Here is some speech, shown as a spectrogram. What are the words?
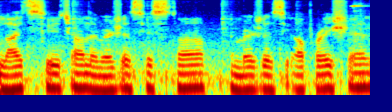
Light switch on, emergency stop, emergency operation.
